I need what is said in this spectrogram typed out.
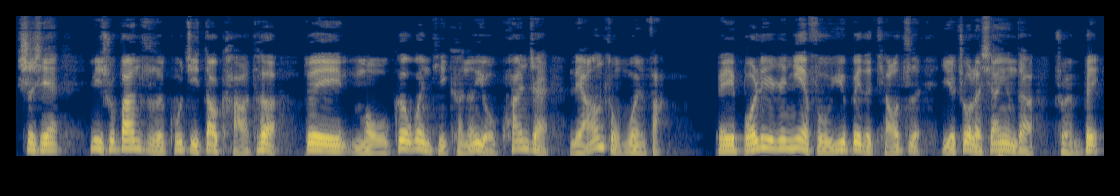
事先，秘书班子估计到卡特对某个问题可能有宽窄两种问法，给伯利日涅夫预备的条子也做了相应的准备。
